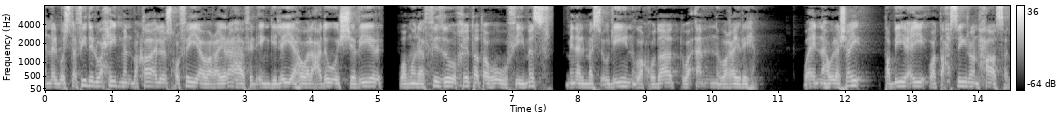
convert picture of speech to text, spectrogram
إن المستفيد الوحيد من بقاء الاسقفيه وغيرها في الإنجيلية هو العدو الشرير ومنفذو خططه في مصر من المسؤولين وقضاة وأمن وغيرهم. وإنه لشيء طبيعي وتحصيل حاصل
